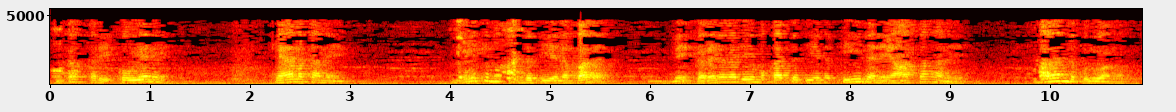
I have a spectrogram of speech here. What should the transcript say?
මොකක් හරි කොයනේ. කෑම කන්නේ. මේක මොකද්ද තියෙන බර? මේ කරන වැඩේ මොකද්ද තියෙන පීඩනය ආසහනය? බලන්න පුළුවන් අපිට.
